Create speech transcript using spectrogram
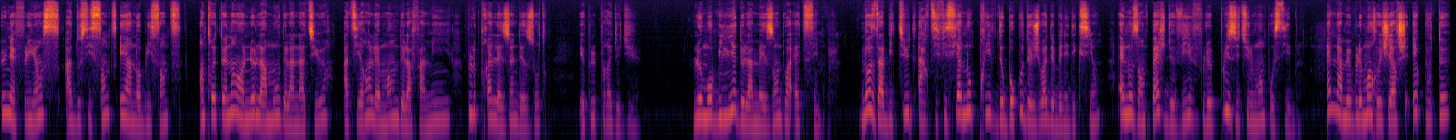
une influence adoucissante et ennoblissante, entretenant en eux l'amour de la nature, attirant les membres de la famille plus près les uns des autres et plus près de Dieu. Le mobilier de la maison doit être simple. Nos habitudes artificielles nous privent de beaucoup de joie et de bénédiction. Elles nous empêchent de vivre le plus utilement possible. Un ameublement recherché et coûteux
